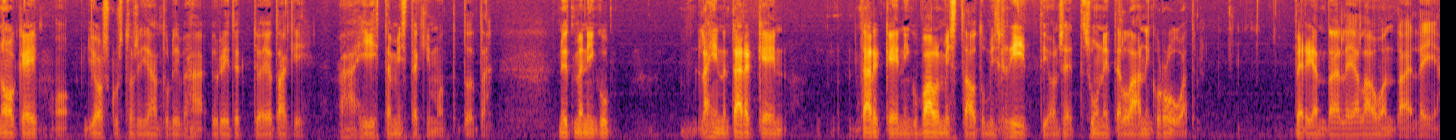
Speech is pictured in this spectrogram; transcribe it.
no okei, joskus tosiaan tuli vähän yritettyä jotakin, vähän hiihtämistäkin, mutta tota, nyt me niin kuin, lähinnä tärkein, tärkein niin kuin valmistautumisriitti on se, että suunnitellaan niin kuin ruuat perjantaille ja lauantaille ja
